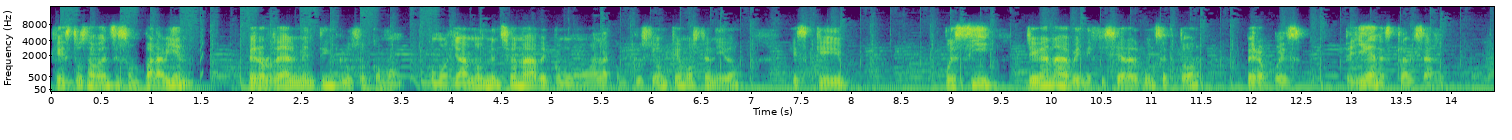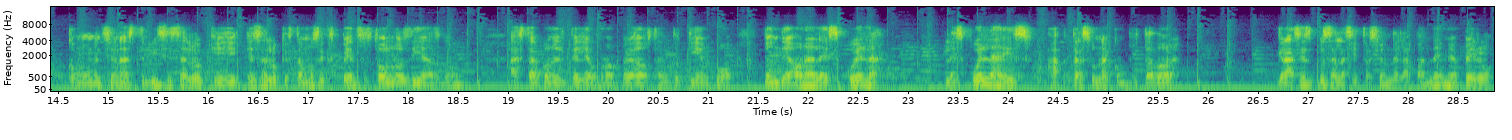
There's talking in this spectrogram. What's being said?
que estos avances son para bien, pero realmente incluso como, como ya hemos mencionado y como a la conclusión que hemos tenido, es que, pues sí, llegan a beneficiar a algún sector, pero pues te llegan a esclavizar como mencionaste Luis, es algo que es a lo que estamos expensos todos los días, ¿no? a estar con el teléfono pegados tanto tiempo, donde ahora la escuela, la escuela es tras una computadora, gracias pues a la situación de la pandemia, pero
